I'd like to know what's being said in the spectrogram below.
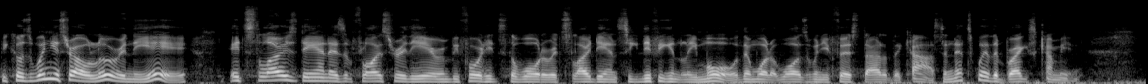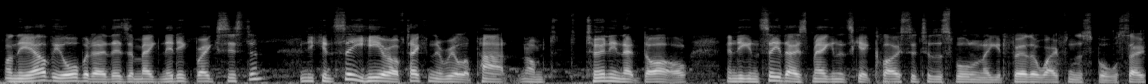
Because when you throw a lure in the air, it slows down as it flies through the air, and before it hits the water, it slowed down significantly more than what it was when you first started the cast, and that's where the brakes come in. On the Alvey Orbiter, there's a magnetic brake system, and you can see here I've taken the reel apart and I'm turning that dial, and you can see those magnets get closer to the spool and they get further away from the spool. So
